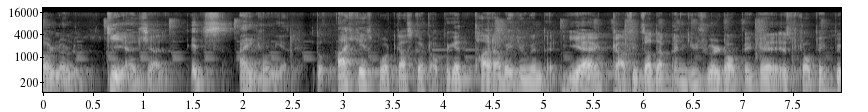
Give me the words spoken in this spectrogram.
और लड़ू की हालचाल। इट्स अनिका भैया तो आज के इस पॉडकास्ट का टॉपिक है थारा भाई जोगिंदर। यह काफ़ी ज़्यादा अनयूजुअल टॉपिक है। इस टॉपिक पे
